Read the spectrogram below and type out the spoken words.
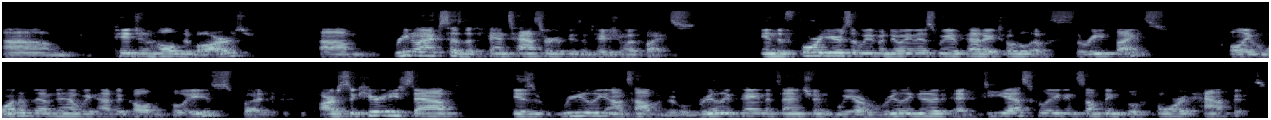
um, pigeonholed to bars. Um, has a fantastic representation with fights. In the four years that we've been doing this, we have had a total of three fights. Only one of them have we had to call the police, but our security staff is really on top of it. We're really paying attention. We are really good at de-escalating something before it happens.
